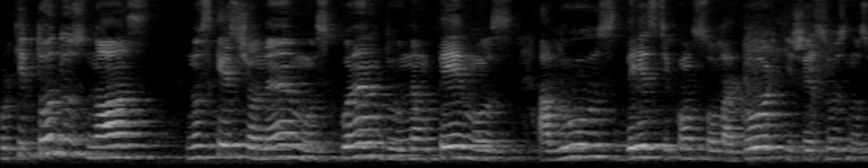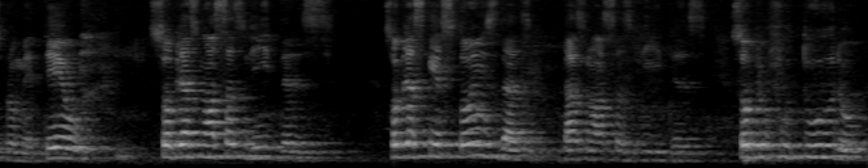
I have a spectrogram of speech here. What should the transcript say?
Porque todos nós nos questionamos quando não temos a luz deste consolador que Jesus nos prometeu sobre as nossas vidas, sobre as questões das, das nossas vidas, sobre o futuro,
